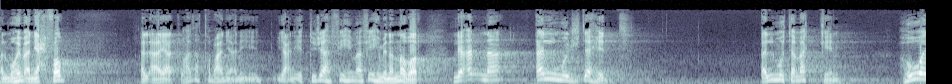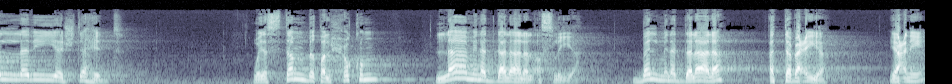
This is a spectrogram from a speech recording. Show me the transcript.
المهم أن يحفظ الآيات. وهذا طبعا يعني يعني اتجاه فيه ما فيه من النظر. لأن المجتهد المتمكن هو الذي يجتهد ويستنبط الحكم لا من الدلالة الأصلية بل من الدلالة التبعية. يعني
